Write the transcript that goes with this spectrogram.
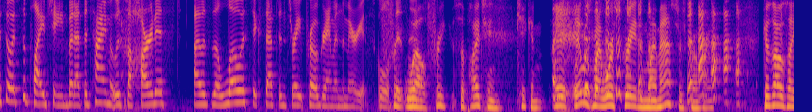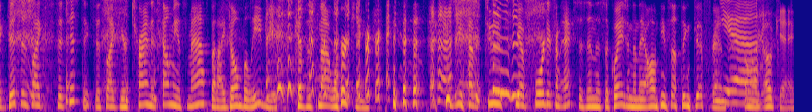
so it's supply chain, but at the time it was the hardest. I was the lowest acceptance rate program in the Marriott School of Freak, Business. well, freak supply chain's kicking. It, it was my worst grade in my master's program because I was like, "This is like statistics. It's like you're trying to tell me it's math, but I don't believe you because it's not working. Because you have two, you have four different x's in this equation, and they all mean something different. Yeah. I'm like, okay.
